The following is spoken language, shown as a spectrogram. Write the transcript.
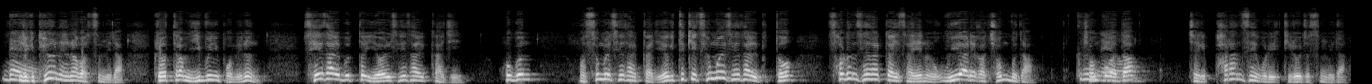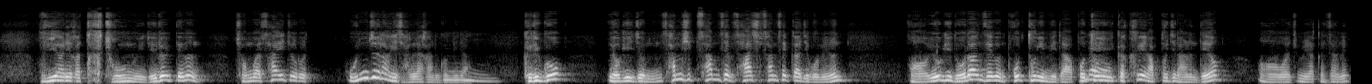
네. 이렇게 표현해 놔봤습니다. 그렇다면 이분이 보면은 3살부터 13살까지 혹은 뭐 23살까지 여기 특히 23살부터 33살까지 사이에는 위아래가 전부 다 그렇네요. 전부가 다 저기 파란색으로 이렇게 이루어졌습니다. 위아래가 다 좋은 운이죠. 이럴 때는 정말 사회적으로 온전하게 잘 나가는 겁니다. 음. 그리고 여기 좀 33세, 43세까지 보면은 어, 여기 노란색은 보통입니다. 보통이니까 크게 나쁘진 않은데요. 어, 좀 약간 이상하네.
